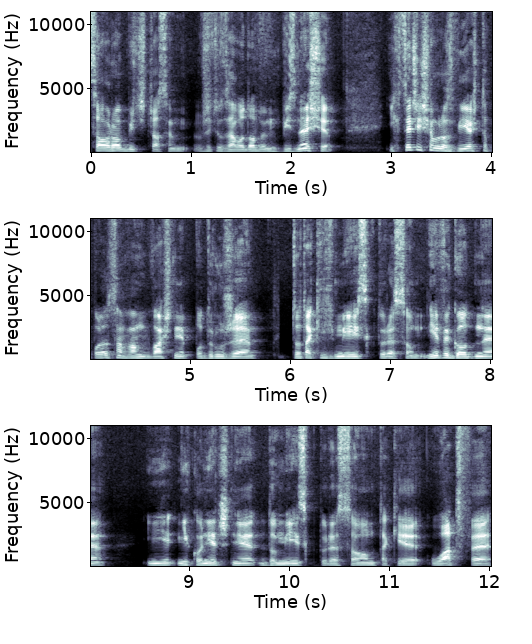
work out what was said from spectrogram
co robić czasem w życiu zawodowym, w biznesie i chcecie się rozwijać, to polecam Wam właśnie podróże do takich miejsc, które są niewygodne i niekoniecznie do miejsc, które są takie łatwe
